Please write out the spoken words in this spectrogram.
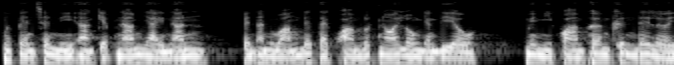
เมื่อเป็นเช่นนี้อ่างเก็บน้ำใหญ่นั้น เป็นอันหวังได้แต่ความลดน้อยลงอย่างเดียว ไม่มีความเพิ่มขึ้นได้เลย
